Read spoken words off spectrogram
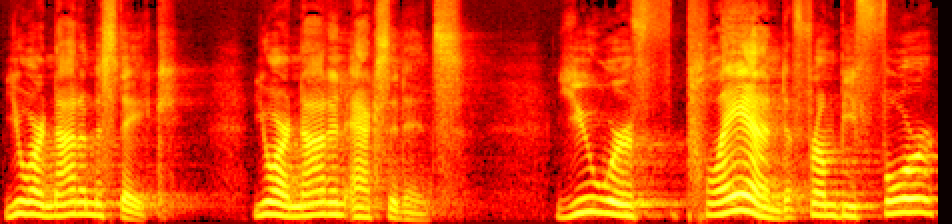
You are not a mistake, you are not an accident. You were planned from before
